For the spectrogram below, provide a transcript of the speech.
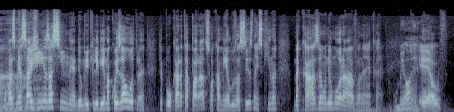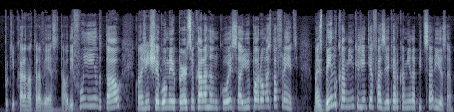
algumas Ah. mensaginhas assim, né? Deu meio que liguei uma coisa a outra, né? Falei, pô, o cara tá parado, só com a meia luz acesa na esquina da casa onde eu morava, né, cara? Com B.O., é. É, eu- por que o cara não atravessa e tal? Daí fui indo e tal. Quando a gente chegou meio perto, assim, o cara arrancou e saiu e parou mais pra frente. Mas bem no caminho que a gente ia fazer, que era o caminho da pizzaria, sabe?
